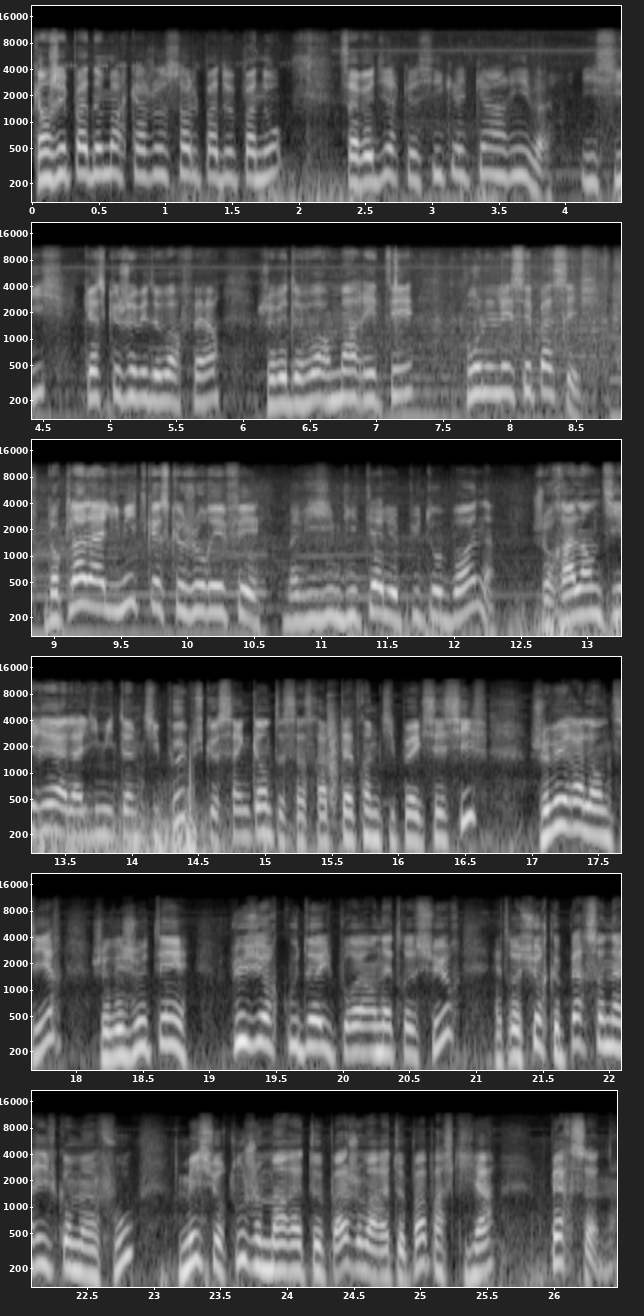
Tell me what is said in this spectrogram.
Quand j'ai pas de marquage au sol, pas de panneau, ça veut dire que si quelqu'un arrive ici, qu'est-ce que je vais devoir faire? Je vais devoir m'arrêter pour le laisser passer. Donc là, à la limite, qu'est-ce que j'aurais fait? Ma visibilité, elle est plutôt bonne. Je ralentirai à la limite un petit peu, puisque 50, ça sera peut-être un petit peu excessif. Je vais ralentir, je vais jeter plusieurs coups d'œil pour en être sûr, être sûr que personne n'arrive comme un fou, mais surtout, je m'arrête pas, je m'arrête pas parce qu'il y a personne.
